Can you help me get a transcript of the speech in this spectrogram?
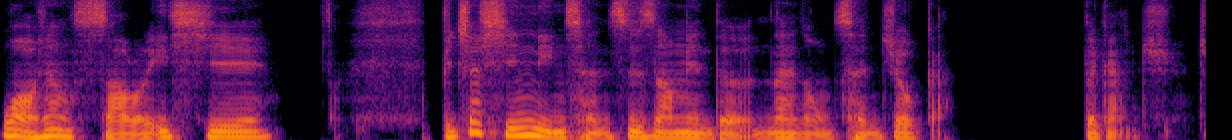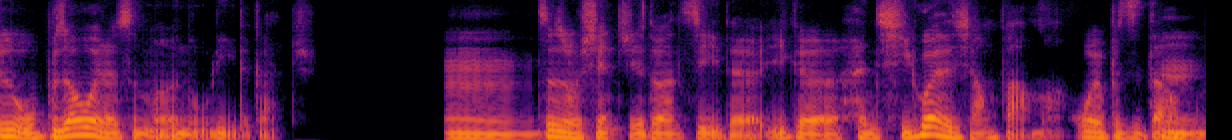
我好像少了一些比较心灵层次上面的那种成就感的感觉，就是我不知道为了什么而努力的感觉。嗯，这是我现阶段自己的一个很奇怪的想法嘛，我也不知道，嗯，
